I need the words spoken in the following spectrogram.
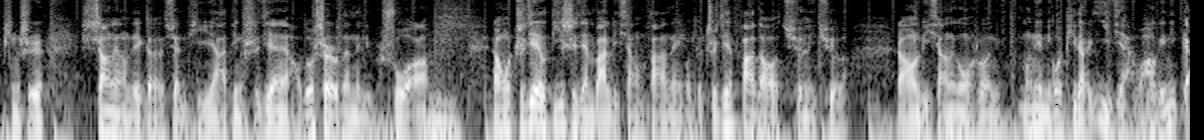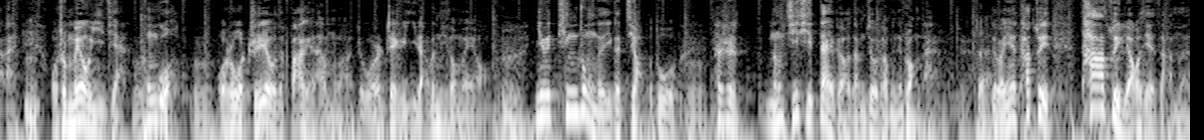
平时商量这个选题呀、定时间呀，好多事儿都在那里边说啊。嗯然后我直接就第一时间把李翔发的那个，我就直接发到群里去了。然后李翔就跟我说：“你梦姐，你给我提点意见，我好给你改。我说：“没有意见，通过。我说：“我直接我就发给他们了。就我说这个一点问题都没有。因为听众的一个角度，他是能极其代表咱们最后调频的状态的，对对对吧？因为他最他最了解咱们，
